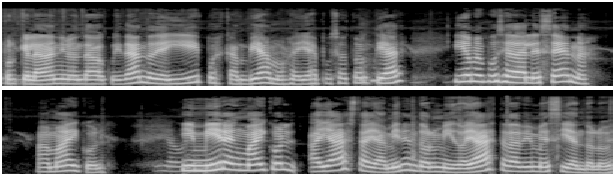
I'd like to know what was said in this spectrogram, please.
Porque la Dani lo andaba cuidando. De ahí, pues cambiamos. Ella se puso a tortear y yo me puse a darle cena a Michael. Y miren, Michael, allá está allá, miren dormido, allá está David meciéndolo.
